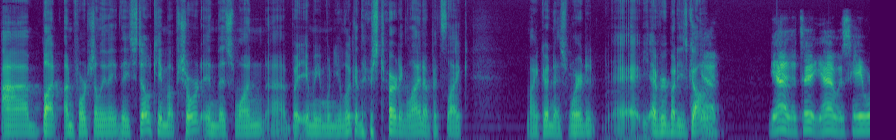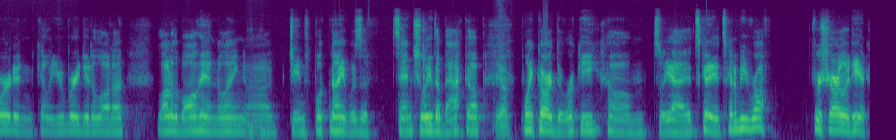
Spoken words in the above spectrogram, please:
Uh, but unfortunately, they, they still came up short in this one. Uh, but I mean, when you look at their starting lineup, it's like my goodness, where did everybody's gone? Yeah. Yeah, that's it. Yeah, it was Hayward and Kelly Oubre did a lot of a lot of the ball handling. Uh, mm-hmm. Uh, James Bouknight was essentially the backup yeah. point guard, the rookie. Um, so yeah, it's gonna it's gonna be rough for Charlotte here.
